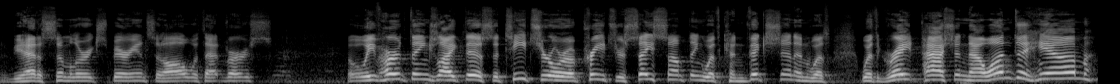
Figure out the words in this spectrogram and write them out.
Have you had a similar experience at all with that verse? We've heard things like this a teacher or a preacher say something with conviction and with, with great passion. Now, unto him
